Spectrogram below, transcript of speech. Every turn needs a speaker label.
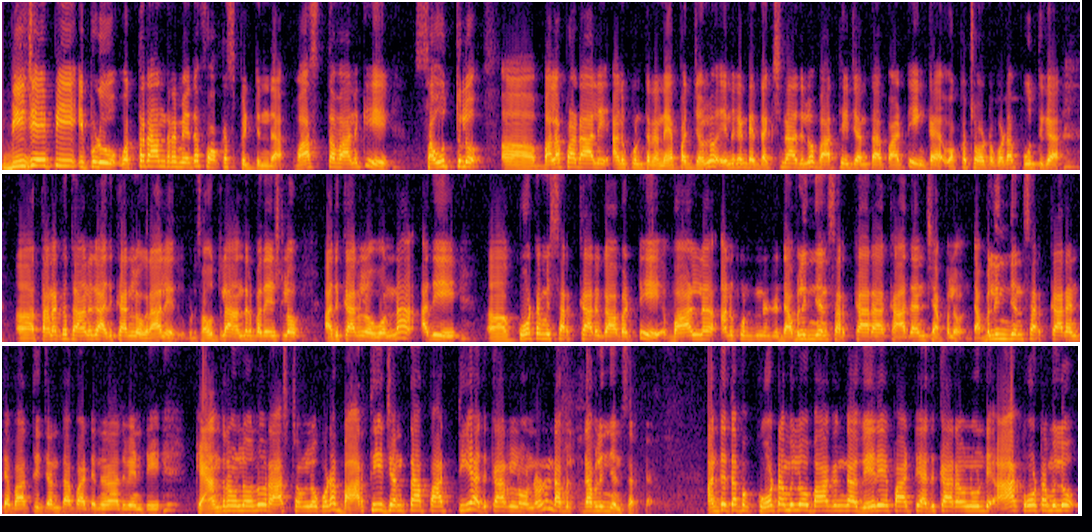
Speaker 1: BJP ఇప్పుడు ఉత్తరాంధ్ర మీద focus పెట్టిందా? వాస్తవానికి సౌత్లో బలపడాలి అనుకుంటున్న నేపథ్యంలో ఎందుకంటే దక్షిణాదిలో భారతీయ జనతా పార్టీ ఇంకా ఒక్క చోట కూడా పూర్తిగా తనకు తానుగా అధికారంలోకి రాలేదు. ఇప్పుడు సౌత్లో ఆంధ్రప్రదేశ్లో అధికారంలో ఉన్న అది కూటమి సర్కారు కాబట్టి వాళ్ళు అనుకుంటున్న డబుల్ ఇంజన్ సర్కారా కాదని చెప్పలేం. డబుల్ ఇంజన్ సర్కార్ అంటే భారతీయ జనతా పార్టీ నినాదం ఏంటి? కేంద్రంలోనూ రాష్ట్రంలో కూడా భారతీయ జనతా పార్టీ అధికారంలో ఉండడం డబుల్ డబుల్ ఇంజన్ సర్కార్. అంతే తప్ప కూటమిలో భాగంగా వేరే పార్టీ అధికారంలో ఉండి ఆ కూటమిలో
